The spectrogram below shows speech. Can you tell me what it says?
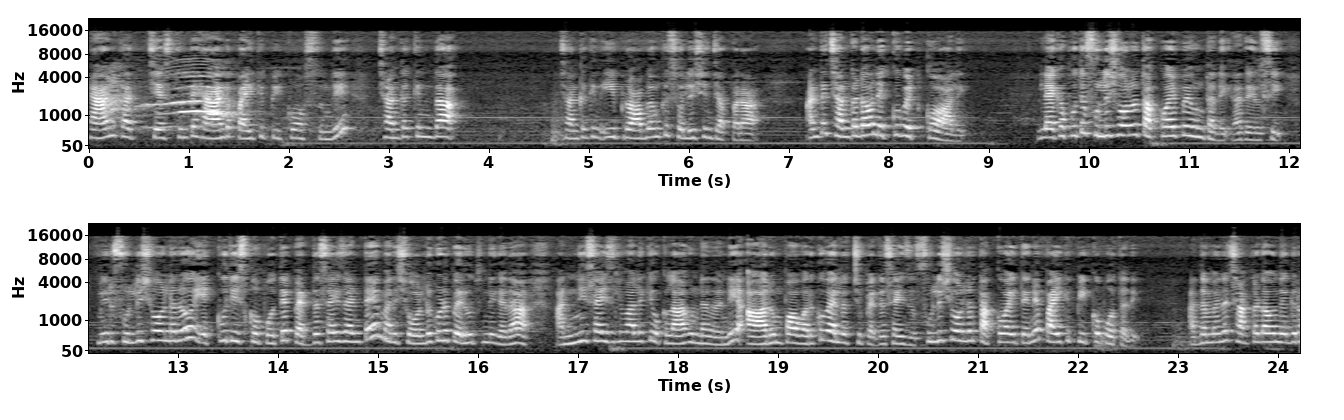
హ్యాండ్ కట్ చేస్తుంటే హ్యాండ్ పైకి పీకో వస్తుంది. చంక కింద చంక కింద ఈ ప్రాబ్లం కి సొల్యూషన్ చెప్పరా? అంటే చంక డౌన్ ఎక్కువ పెట్టుకోవాలి. లేకపోతే ఫుల్ షోల్డర్ తక్కువైపోయి ఉంటది నాకు తెలిసి. మీరు ఫుల్ షోల్డర్ ఎక్కువ తీసుకోపోతే పెద్ద సైజ్ అంటే మరి షోల్డర్ కూడా పెరుగుతుంది కదా. అన్ని సైజుల వాళ్ళకి ఒకలాగా ఉండదండి. ఆరుంపా వరకు వెళ్ళొచ్చు పెద్ద సైజు. ఫుల్ షోల్డర్ తక్కువ అయితేనే పైకి పీక్కుపోతుంది. అర్థమైన చక్క డౌన్ దగ్గర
